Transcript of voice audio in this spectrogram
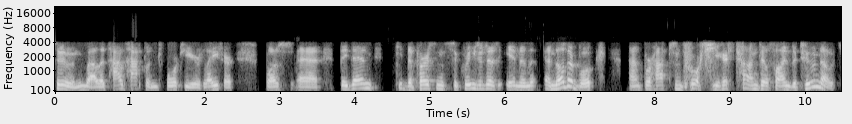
soon." Well, it has happened 40 years later, but uh, they then, the person secreted it in an, another book, and perhaps in 40 years' time they'll find the two notes.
